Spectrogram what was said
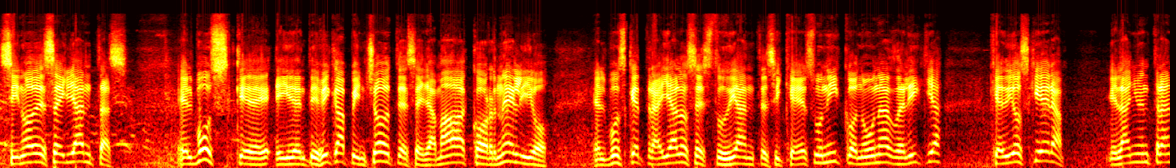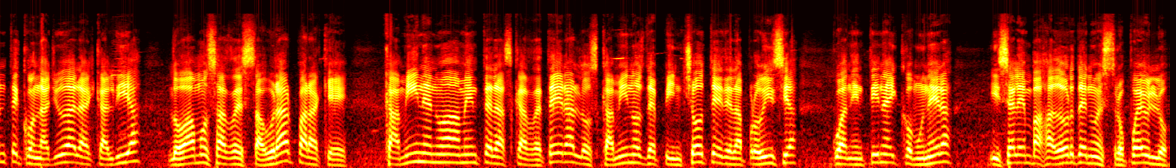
sino de seis llantas. El bus que identifica a Pinchote se llamaba Cornelio, el bus que traía a los estudiantes y que es un icono, una reliquia que Dios quiera. El año entrante, con la ayuda de la alcaldía, lo vamos a restaurar para que camine nuevamente las carreteras, los caminos de Pinchote y de la provincia guanentina y comunera y sea el embajador de nuestro pueblo,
